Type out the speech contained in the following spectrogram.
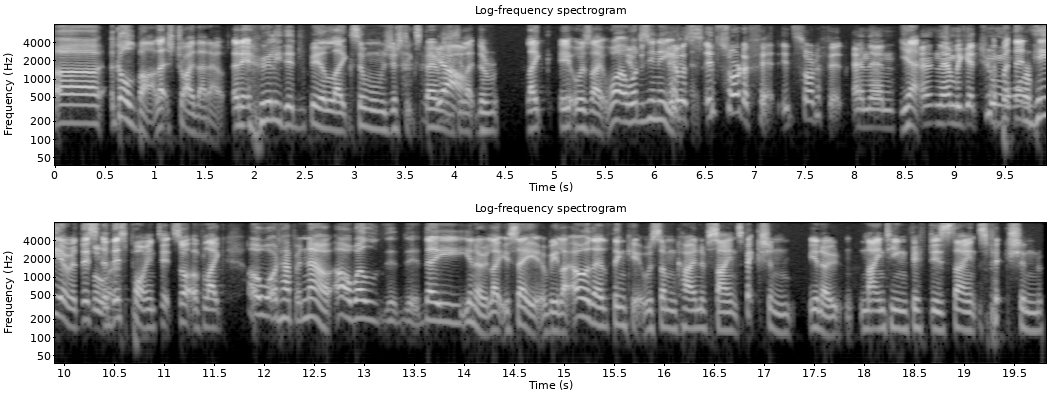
uh, a gold bar. Let's try that out. And it really did feel like someone was just experimenting, Yeah. like the like it was like, well, what does he need? It was it sort of fit. It sort of fit, and then Yeah. and then we get two more. but then here at this at this point it's sort of like oh what would happen now oh well th- th- they you know like you say it would be like oh they'll think it was some kind of science fiction you know 1950s science fiction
